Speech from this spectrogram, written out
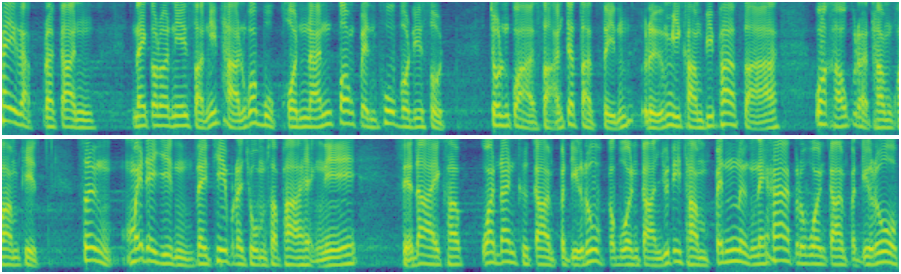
ให้หลักประกัน ในกรณีสันนิษฐานว่าบุคคลนั้นต้องเป็นผู้บริสุทธิ์ จนกว่าศาลจะตัดสิน หรือมีคำพิพากษาว่าเขากระทำความผิด ซึ่งไม่ได้ยินในที่ประชุมสภาแห่งนี้ เสียดายครับว่านั่นคือการปฏิรูปกระบวนการยุติธรรมเป็นหนึ่งในห้ากระบวนการปฏิรูป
